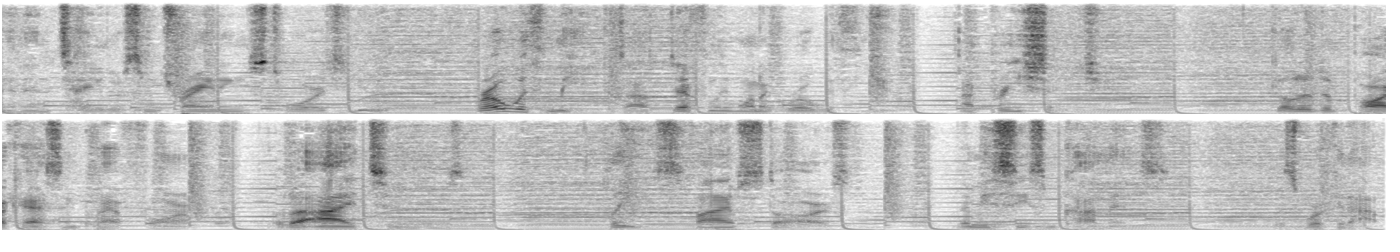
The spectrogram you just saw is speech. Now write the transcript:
and then tailor some trainings towards you. Grow with me because I definitely want to grow with you. I appreciate you. Go to the podcasting platform, go to iTunes. Please, five stars. Let me see some comments. Let's work it out.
